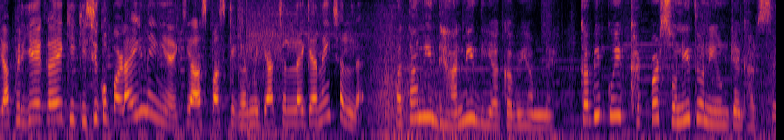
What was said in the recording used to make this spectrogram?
या फिर ये कहे कि किसी को पढ़ा ही नहीं है कि आसपास के घर में क्या चल रहा है क्या नहीं चल रहा है? पता नहीं ध्यान नहीं दिया कभी हमने। कभी कोई खटपट सुनी तो नहीं उनके घर से।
